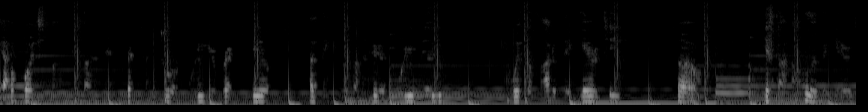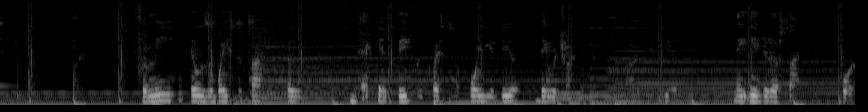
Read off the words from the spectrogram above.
Cowboys finally signed Dak Prescott to a four-year record deal. I think it was 140 million, with a lot of it guaranteed. Um, if not all of it guaranteed. But for me, it was a waste of time because Dak had been requesting a four-year deal. They were trying to get a five-year deal. They ended up signing him for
